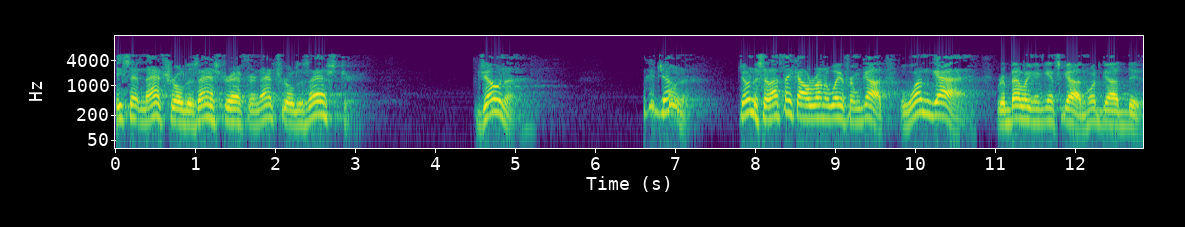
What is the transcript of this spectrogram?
He sent natural disaster after natural disaster. Jonah. Look at Jonah. Jonah said, I think I'll run away from God. One guy rebelling against God. And what God do?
